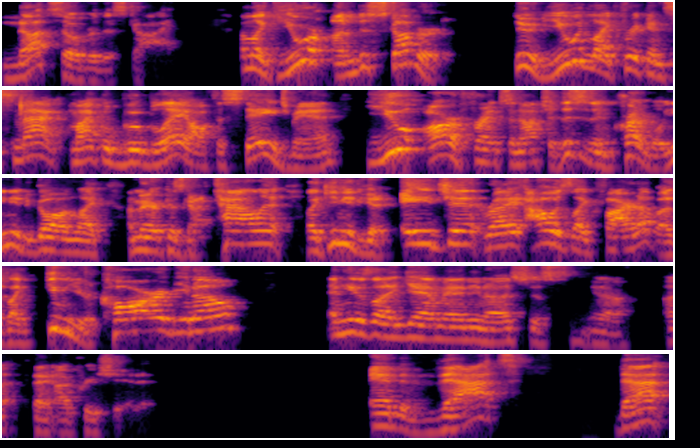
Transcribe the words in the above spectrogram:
nuts over this guy. I'm like, you are undiscovered dude, you would like freaking smack Michael Bublé off the stage, man. You are Frank Sinatra. This is incredible. You need to go on like America's Got Talent. Like you need to get an agent, right? I was like fired up. I was like, give me your card, you know? And he was like, yeah, man, you know, it's just, you know, I, I appreciate it. And that, that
